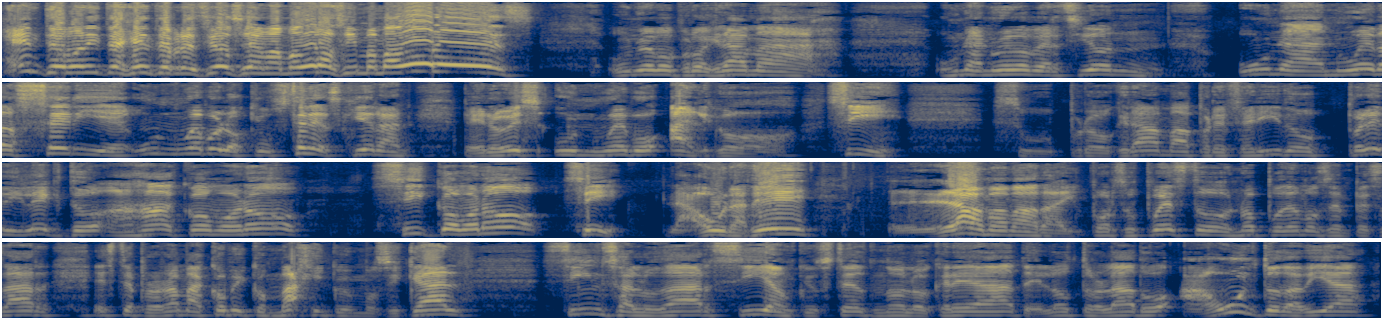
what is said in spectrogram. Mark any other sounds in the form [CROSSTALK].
Gente bonita, gente preciosa, mamadoras y mamadores. Un nuevo programa, una nueva versión, una nueva serie, un nuevo lo que ustedes quieran, pero es un nuevo algo. Sí, su programa preferido, predilecto, ajá, cómo no, sí, cómo no, sí, la hora de la mamada. Y por supuesto, no podemos empezar este programa cómico, mágico y musical sin saludar, sí, aunque usted no lo crea, del otro lado, aún todavía,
